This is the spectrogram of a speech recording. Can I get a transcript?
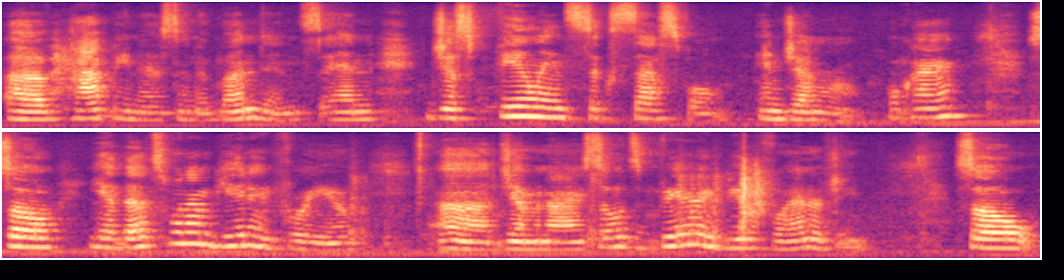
of happiness and abundance and just feeling successful in general. Okay? So, yeah, that's what I'm getting for you, uh, Gemini. So it's very beautiful energy. So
